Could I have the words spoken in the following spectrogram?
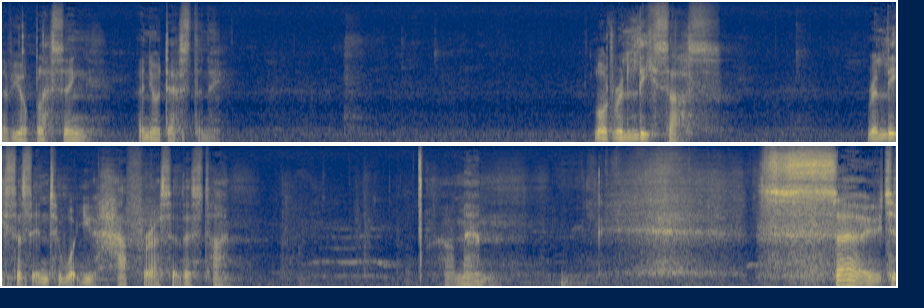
of your blessing and your destiny. Lord, release us. Release us into what you have for us at this time. Amen. So, to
